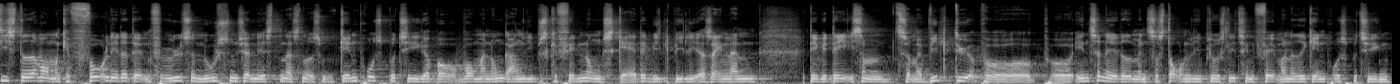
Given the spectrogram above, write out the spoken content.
de steder, hvor man kan få lidt af den følelse nu, synes jeg næsten er sådan noget som genbrugsbutikker, hvor, hvor man nogle gange lige skal finde nogle skatte vildt billigt. Altså en eller anden DVD, som, som er vildt dyr på, på internettet, men så står den lige pludselig til en femmer nede i genbrugsbutikken.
